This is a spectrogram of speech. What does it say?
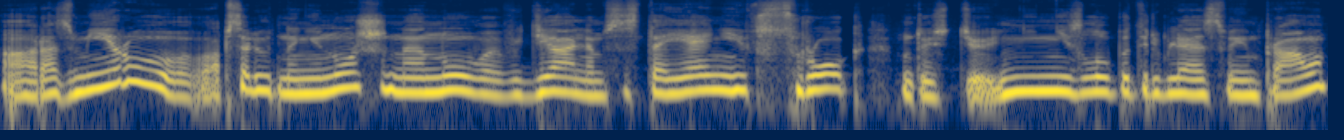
а, размеру, абсолютно не ношенное, новое, в идеальном состоянии, в срок, ну, то есть не злоупотребляя своим правом.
